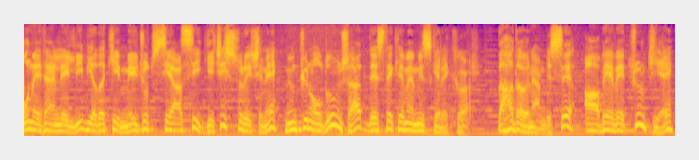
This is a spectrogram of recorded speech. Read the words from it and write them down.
Bu nedenle Libya'daki mevcut siyasi geçiş sürecini mümkün olduğunca desteklememiz gerekiyor. Daha da önemlisi AB ve Türkiye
